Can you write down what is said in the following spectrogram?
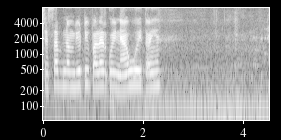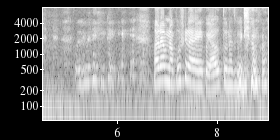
છે સબનમ બ્યુટી પાર્લર કોઈને આવવું હોય તો અહીંયા. આરામના પૂછડા અહીં કોઈ આવતું નથી વિડીયોમાં.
